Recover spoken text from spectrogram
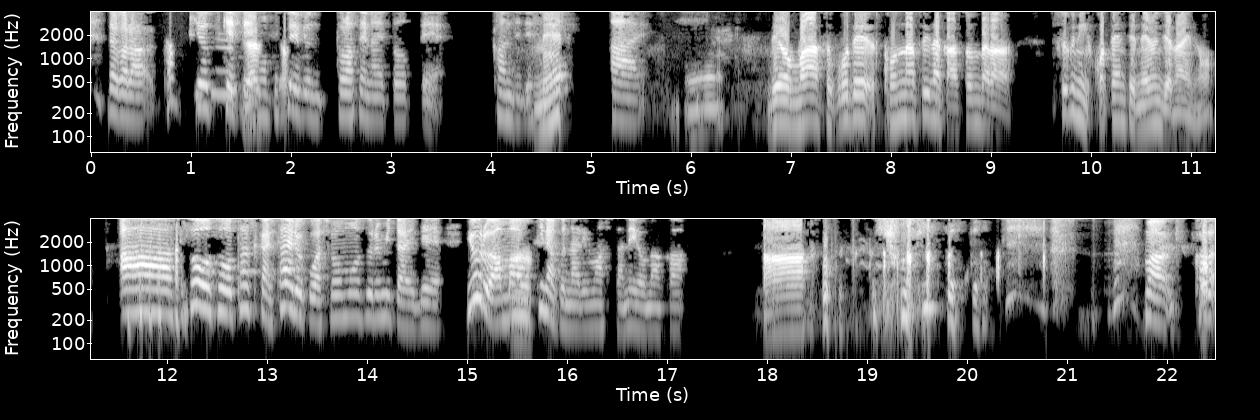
だから、気をつけて、本当水分取らせないとって感じですね。はい。ねでもまあそこでこんな暑い中遊んだら、すぐにコテンって寝るんじゃないの？ああ、そうそう、確かに体力は消耗するみたいで、夜あんま起きなくなりましたね、夜中。ああ、そう。そうそうそう。まあ、から。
